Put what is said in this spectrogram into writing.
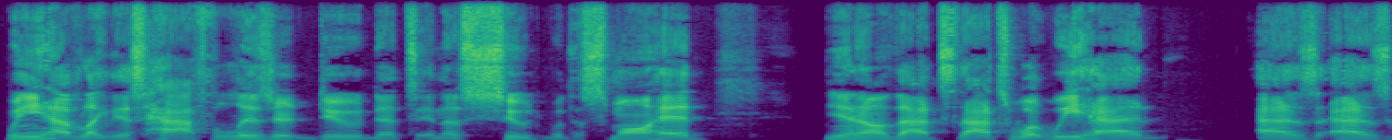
when you have like this half lizard dude that's in a suit with a small head, you know, that's that's what we had as as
